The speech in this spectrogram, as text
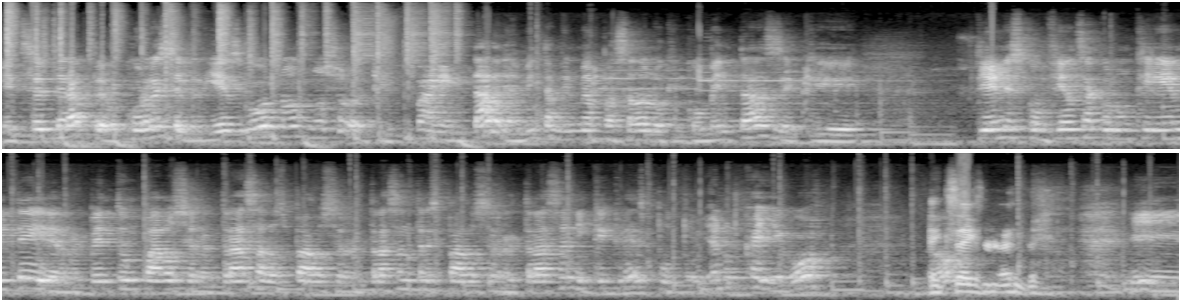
etcétera, pero corres el riesgo no, no solo de que paguen tarde, a mí también me ha pasado lo que comentas de que tienes confianza con un cliente y de repente un pago se retrasa, dos pagos se retrasan, tres pagos se retrasan y ¿qué crees, puto? Ya nunca llegó. Exactamente. Y,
